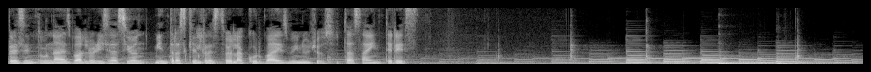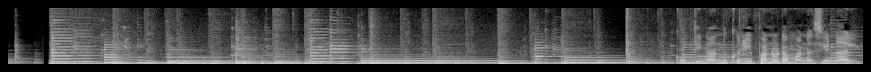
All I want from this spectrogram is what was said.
presentó una desvalorización mientras que el resto de la curva disminuyó su tasa de interés. Continuando con el panorama nacional,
